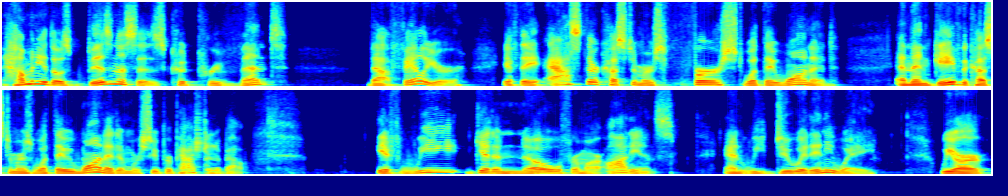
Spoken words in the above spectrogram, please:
How many of those businesses could prevent that failure if they asked their customers first what they wanted and then gave the customers what they wanted and were super passionate about. If we get a no from our audience and we do it anyway, we are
